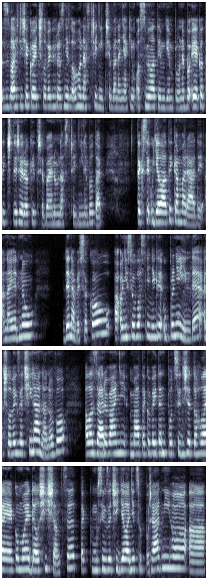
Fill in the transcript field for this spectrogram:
zvlášť, když jako je člověk hrozně dlouho na střední, třeba na nějakým osmiletým gimplu, nebo i jako ty čtyři roky třeba jenom na střední, nebo tak, tak si udělá ty kamarády a najednou jde na vysokou a oni jsou vlastně někde úplně jinde a člověk začíná na novo, ale zároveň má takový ten pocit, že tohle je jako moje další šance, tak musím začít dělat něco pořádného a,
